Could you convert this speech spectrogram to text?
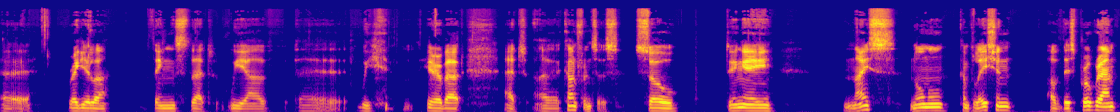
uh, regular things that we have uh, we hear about at uh, conferences. So, doing a nice normal compilation of this program,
